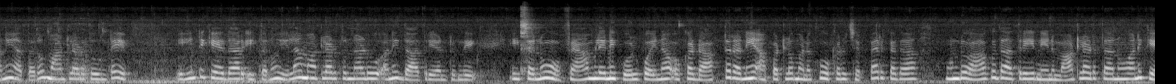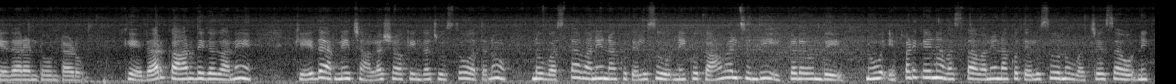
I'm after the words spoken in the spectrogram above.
అని అతను మాట్లాడుతూ ఉంటే ఏంటి కేదార్ ఇతను ఇలా మాట్లాడుతున్నాడు? అని దాత్రి అంటుంది. ఇతను ఫ్యామిలీని కోల్పోయిన ఒక డాక్టర్ అని అప్పట్లో మనకు ఒకరు చెప్పారు కదా. ఉండు ఆగు దాత్రి నేను మాట్లాడతాను అని కేదార్ అంటూ ఉంటాడు. కేదార్ కారు దిగగానే కేదార్ని చాలా షాకింగ్గా చూస్తూ అతను నువ్వు వస్తావని నాకు తెలుసు నీకు కావాల్సింది ఇక్కడే ఉంది. నువ్వు ఎప్పటికైనా వస్తావని నాకు తెలుసు నువ్వు వచ్చేసావు నీకు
